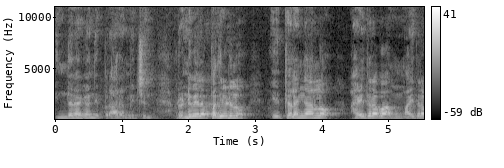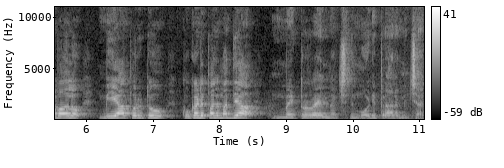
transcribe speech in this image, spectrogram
ఇందిరాగాంధీ ప్రారంభించింది. రెండు వేల పదిహేడులో ఈ తెలంగాణలో హైదరాబాద్ హైదరాబాద్లో మియాపూర్ టు కుకటిపల్లి మధ్య మెట్రో రైలు నడిచింది మోడీ ప్రారంభించారు.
